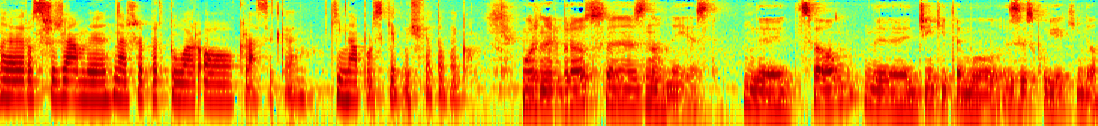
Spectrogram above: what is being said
e, rozszerzamy nasz repertuar o klasykę kina polskiego i światowego. Warner Bros. znany jest. Co y, dzięki temu zyskuje kino?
